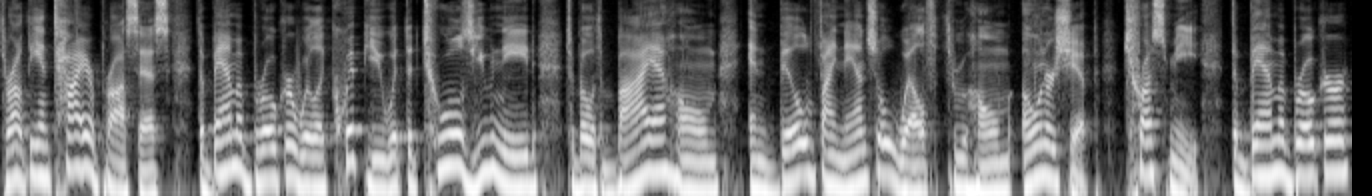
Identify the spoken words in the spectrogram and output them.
Throughout the entire process, the Bama broker will equip you with the tools you need to both buy a home and build financial wealth through home ownership. Trust me, the Bama broker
